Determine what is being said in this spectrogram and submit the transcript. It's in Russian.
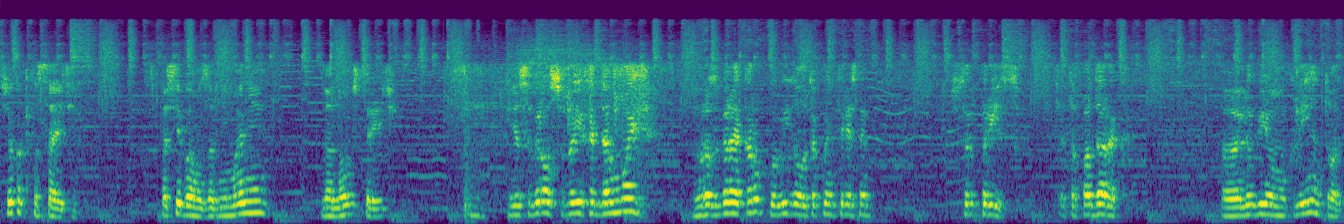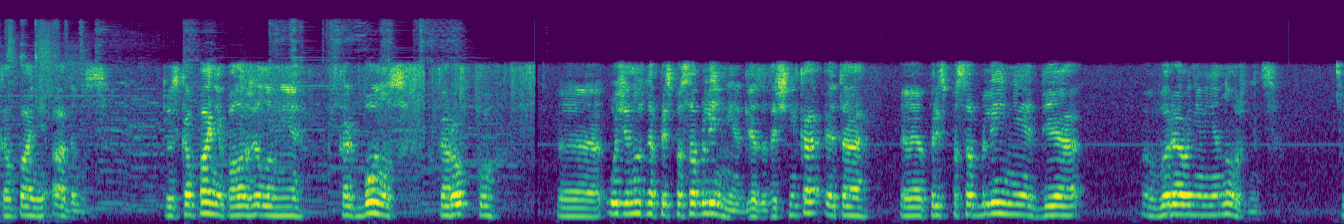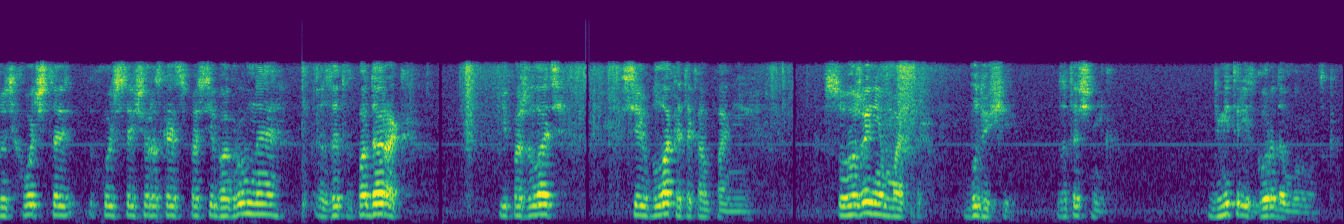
Все как на сайте. Спасибо вам за внимание. До новых встреч. Я собирался уже ехать домой, но разбирая коробку, увидел вот такой интересный сюрприз. Это подарок э, любимому клиенту от компании Adams. То есть компания положила мне как бонус в коробку э, очень нужное приспособление для заточника. Это э, приспособление для выравнивания ножниц. То есть хочется, хочется еще раз сказать спасибо огромное за этот подарок и пожелать всех благ этой компании. С уважением, мастер, будущий заточник. Дмитрий из города Мурманска.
